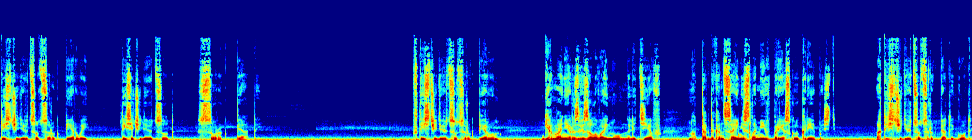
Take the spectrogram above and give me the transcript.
1941-1945. В 1941 Германия развязала войну, налетев, но так до конца и не сломив Брестскую крепость. А 1945 год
